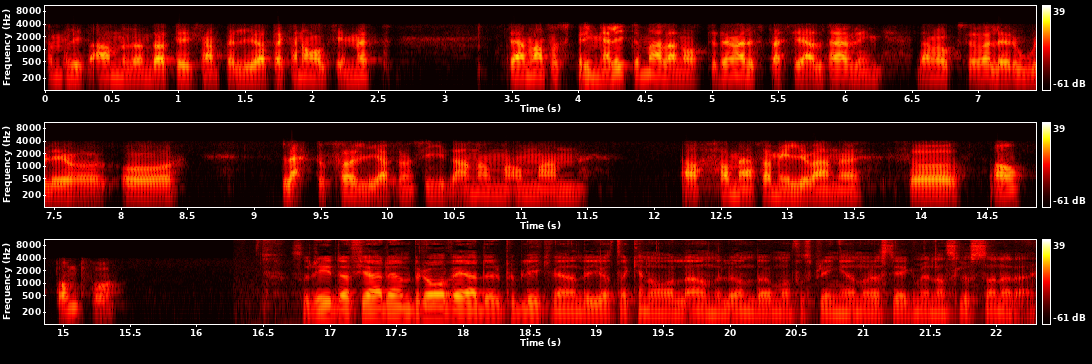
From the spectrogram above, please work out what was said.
som är lite annorlunda, till exempel Göta kanalsimmet. Där man får springa lite emellanåt. Det är en väldigt speciell tävling. Den var också väldigt rolig och, och lätt att följa från sidan om, om man ja, har med familj och vänner. Så ja, de två. Så Riddarfjärden, bra väder, publikvänlig, Göta kanal, annorlunda och man får springa några steg mellan slussarna där.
